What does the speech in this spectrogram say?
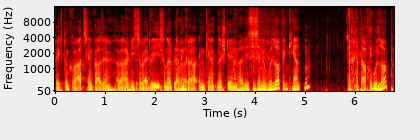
Richtung Kroatien quasi. Aber halt nicht so weit wie ich, sondern er bleibt in, in Kärnten stehen. Aber ist das ein Urlaub in Kärnten? Sagt man da auch Urlaub?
